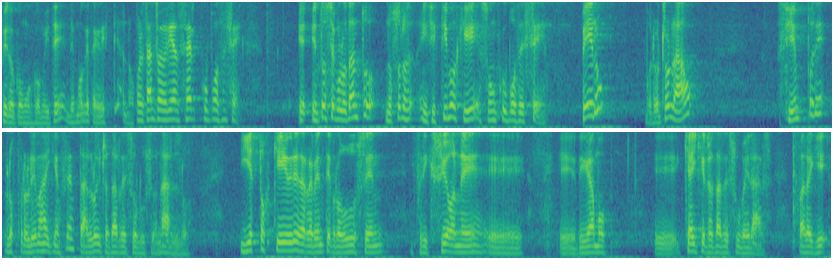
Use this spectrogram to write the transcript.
pero como comité demócrata cristiano. Por lo tanto, deberían ser cupos de C. E, entonces, por lo tanto, nosotros insistimos que son cupos de C. Pero, por otro lado, siempre los problemas hay que enfrentarlos y tratar de solucionarlos. Y estos quiebres de repente producen fricciones, eh, eh, digamos, eh, que hay que tratar de superar para que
